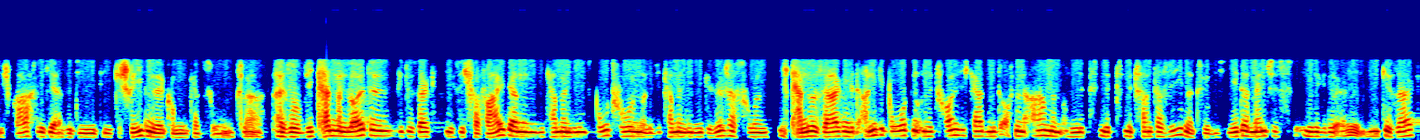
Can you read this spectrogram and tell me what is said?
die sprachliche, also die, die geschriebene Kommunikation, klar. Also wie kann man Leute, wie du sagst, die sich verweigern, steigern, wie kann man die ins Boot holen oder wie kann man die in die Gesellschaft holen. Ich kann nur sagen, mit Angeboten und mit Freundlichkeit, mit offenen Armen und mit, mit, mit Fantasie natürlich. Jeder Mensch ist individuell, wie gesagt.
